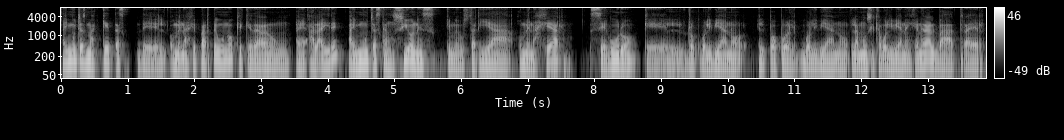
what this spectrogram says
Hay muchas maquetas del homenaje parte 1 que quedaron eh, al aire. Hay muchas canciones que me gustaría homenajear. Seguro que el rock boliviano el pop boliviano, la música boliviana en general va a traer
